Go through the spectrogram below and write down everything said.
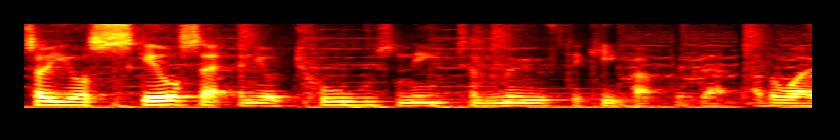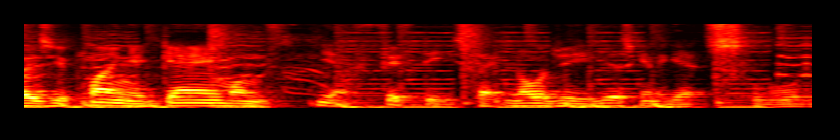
So your skill set and your tools need to move to keep up with that. Otherwise, you're playing a game on you know, 50s technology, you're just going to get slaughtered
